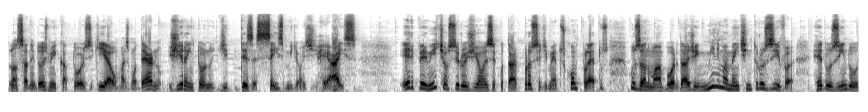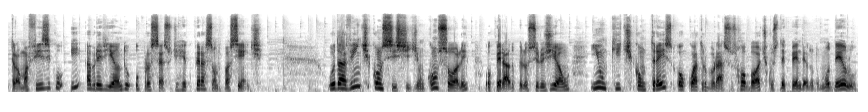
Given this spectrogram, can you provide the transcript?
lançado em 2014, que é o mais moderno, gira em torno de 16 milhões de reais. Ele permite ao cirurgião executar procedimentos completos usando uma abordagem minimamente intrusiva, reduzindo o trauma físico e abreviando o processo de recuperação do paciente. O Da Vinci consiste de um console, operado pelo cirurgião, e um kit com três ou quatro braços robóticos, dependendo do modelo,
